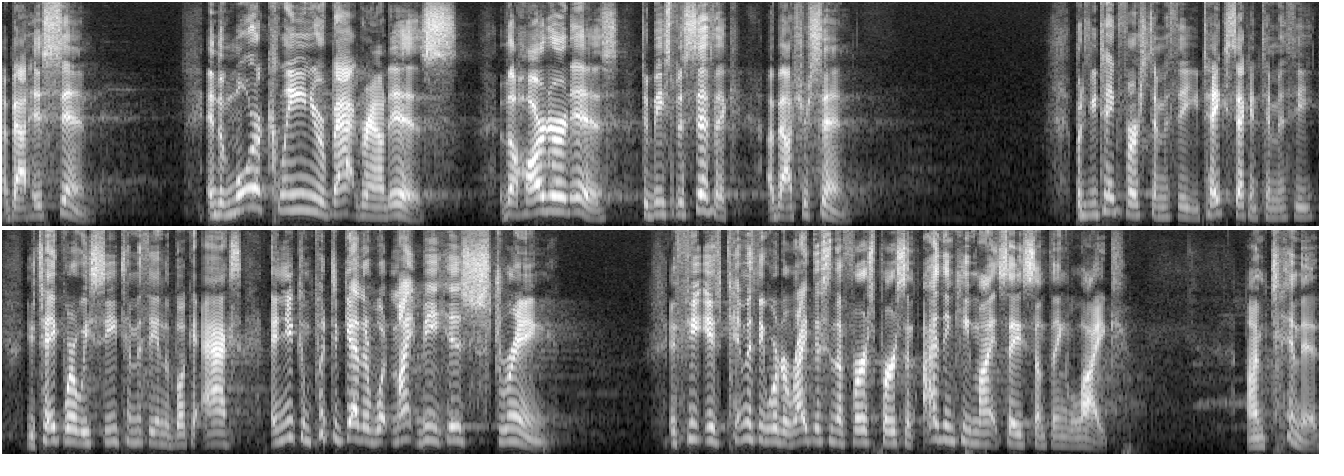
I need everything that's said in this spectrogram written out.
about his sin. And the more clean your background is, the harder it is to be specific about your sin. But if you take 1 Timothy, you take 2 Timothy, you take where we see Timothy in the book of Acts, and you can put together what might be his string. If, he, if Timothy were to write this in the first person, I think he might say something like, I'm timid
